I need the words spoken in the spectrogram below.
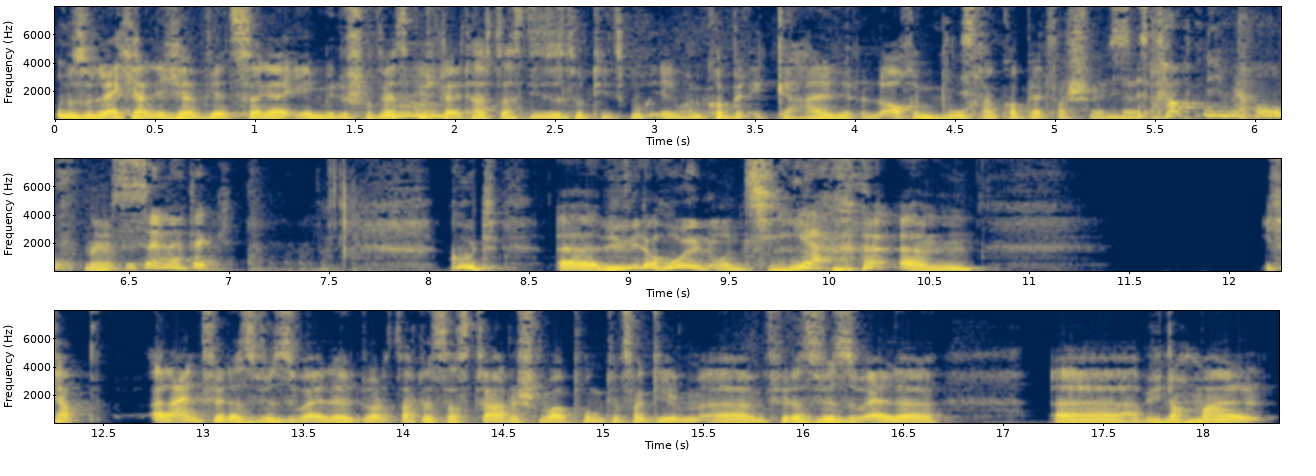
umso lächerlicher wird's dann ja eben, wie du schon festgestellt mhm. hast, dass dieses Notizbuch irgendwann komplett egal wird und auch im Buch dann komplett verschwindet. Es taucht nicht mehr auf. Nee. Es ist einfach weg. Gut, äh, wir wiederholen uns. Ja. ähm, ich habe allein für das Visuelle, du sagtest das gerade schon mal Punkte vergeben, äh, für das Visuelle äh, habe ich noch mal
